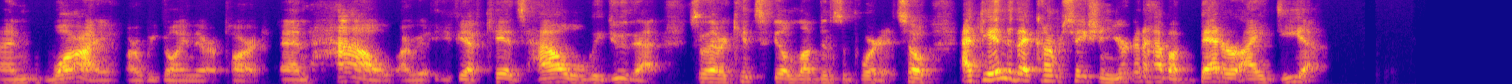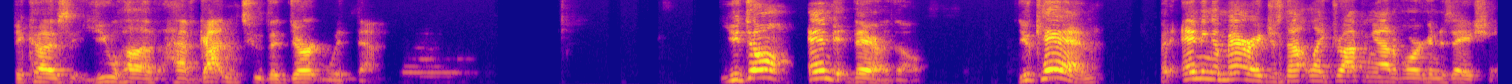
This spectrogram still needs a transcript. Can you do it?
And why are we going there apart? And how are we, if you have kids, how will we do that so that our kids feel loved and supported? So at the end of that conversation, you're going to have a better idea because you have, have gotten to the dirt with them. You don't end it there, though. You can, but ending a marriage is not like dropping out of organization.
